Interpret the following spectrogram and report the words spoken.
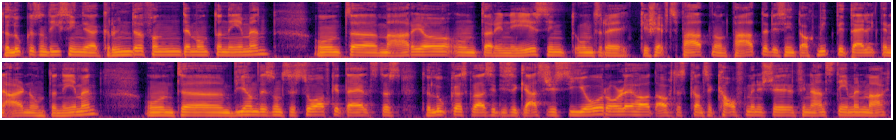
Der Lukas und ich sind ja Gründer von dem Unternehmen und äh, Mario und der René sind unsere Geschäftspartner und Partner, die sind auch mitbeteiligt in allen Unternehmen und äh, wir haben das uns das so aufgeteilt, dass der Lukas quasi diese klassische CEO-Rolle hat, auch das ganze kaufmännische Finanzthemen macht.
